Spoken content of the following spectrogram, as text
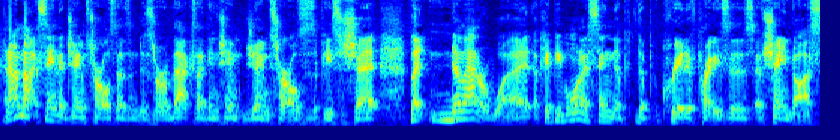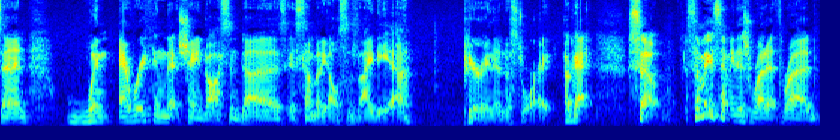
And I'm not saying that James Charles doesn't deserve that because I think James Charles is a piece of shit. But no matter what, okay, people want to sing the, the creative praises of Shane Dawson when everything that Shane Dawson does is somebody else's idea. Period. End of story. Okay, so somebody sent me this Reddit thread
